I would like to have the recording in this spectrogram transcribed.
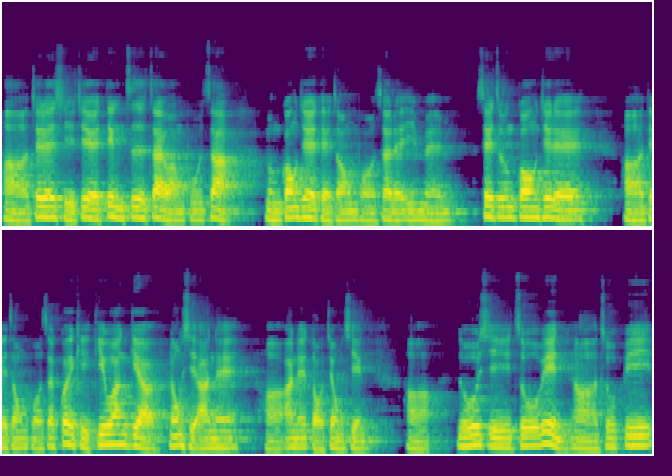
啊，这个是即个定智在王菩萨问讲即个地藏菩萨的因缘。世尊讲这个啊，地藏菩萨过去九安劫拢是安尼，啊，安尼度众生，啊，如是诸悯啊，慈悲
